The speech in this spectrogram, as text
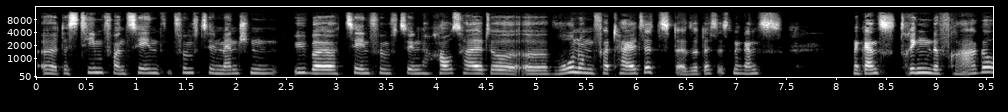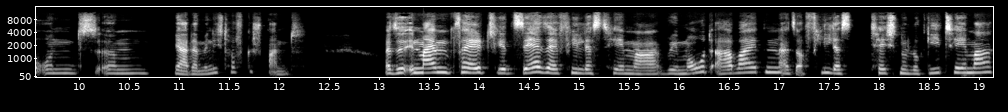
äh, das Team von 10, 15 Menschen über 10, 15 Haushalte, äh, Wohnungen verteilt sitzt. Also das ist eine ganz, eine ganz dringende Frage und ähm, ja, da bin ich drauf gespannt. Also in meinem Feld jetzt sehr, sehr viel das Thema Remote-Arbeiten, also auch viel das Technologiethema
